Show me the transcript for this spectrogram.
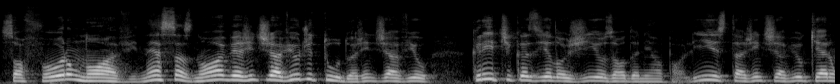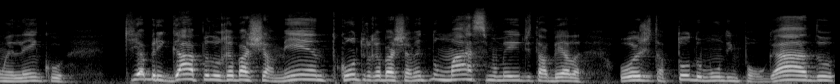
só foram nove. Nessas nove a gente já viu de tudo. A gente já viu críticas e elogios ao Daniel Paulista. A gente já viu que era um elenco que ia brigar pelo rebaixamento, contra o rebaixamento, no máximo meio de tabela. Hoje está todo mundo empolgado.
